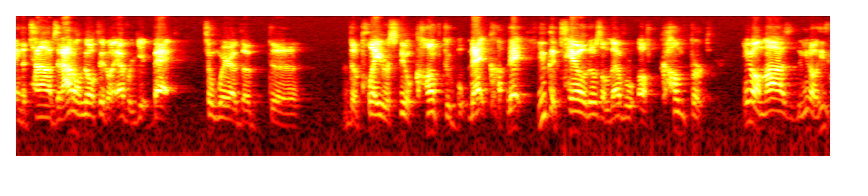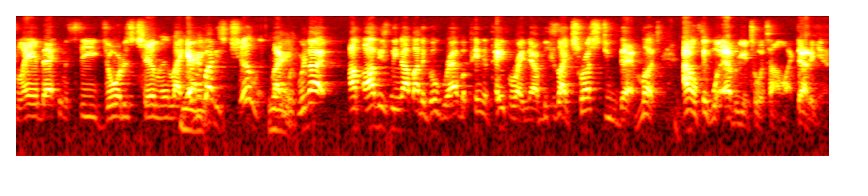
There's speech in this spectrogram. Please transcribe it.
in the times. And I don't know if it'll ever get back to where the the the players feel comfortable. That that you could tell there's a level of comfort you know, Miles, you know, he's laying back in the seat. Jordan's chilling. Like right. everybody's chilling. Like right. we're not. I'm obviously not about to go grab a pen and paper right now because I trust you that much. I don't think we'll ever get to a time like that again.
